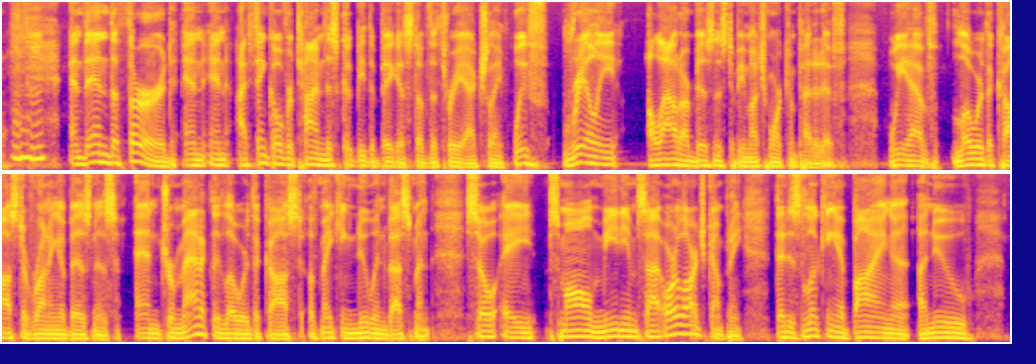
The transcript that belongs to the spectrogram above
And then the third, and, and I think over time, this could be the biggest of the three, actually. We've really allowed our business to be much more competitive. We have lowered the cost of running a business and dramatically lowered the cost of making new investment. So a small, medium sized, or large company that is looking at buying a, a new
